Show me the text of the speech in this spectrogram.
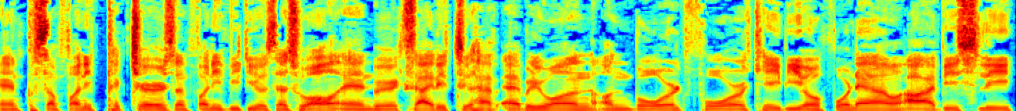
and put some funny pictures and funny videos as well. And we're excited to have everyone on board for KBO for now. Obviously,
